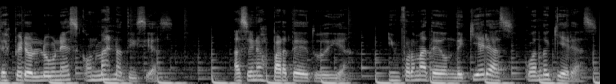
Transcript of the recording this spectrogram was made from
Te espero el lunes con más noticias. Hacenos parte de tu día. Infórmate donde quieras, cuando quieras.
